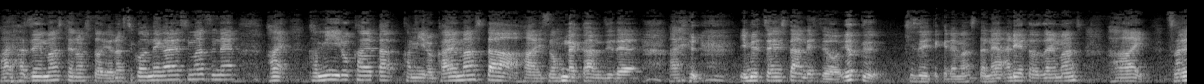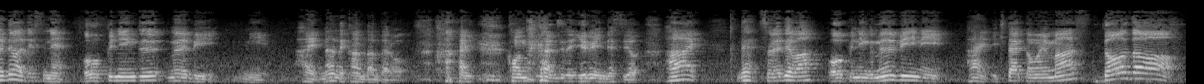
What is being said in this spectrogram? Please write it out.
はい初めましての人よろしくお願いしますね。はい髪色変えた髪色変えました。はいそんな感じではいイメチェンしたんですよ。よく気づいてくれましたね。ありがとうございます。はいそれではですねオープニングムービーにはいなんで噛んだんだろう。はいこんな感じで緩いんですよ。はいでそれではオープニングムービーにはい行きたいと思います。どうぞ。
